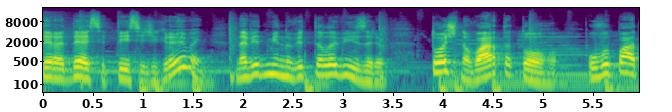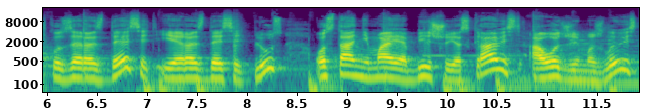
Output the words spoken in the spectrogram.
5-10 тисяч гривень, на відміну від телевізорів, точно варта того. У випадку з RS10 і RS10 останній має більшу яскравість, а отже й можливість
